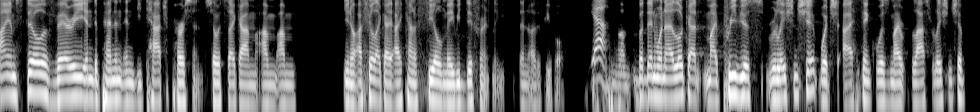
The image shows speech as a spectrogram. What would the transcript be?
I am still a very independent and detached person. So it's like I'm, I'm, I'm, you know, I feel like I, I kind of feel maybe differently than other people. yeah Um, but then when I look at my previous relationship, which I think was my last relationship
